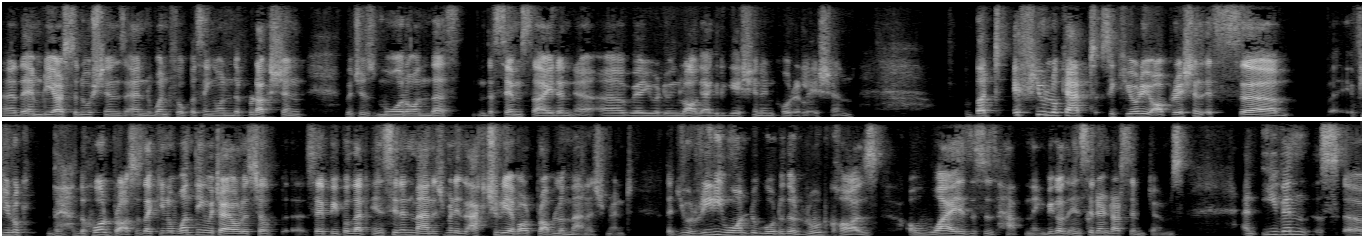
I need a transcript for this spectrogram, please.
uh, the mdr solutions and one focusing on the production which is more on the the SIEM side and uh, uh, where you are doing log aggregation and correlation. But if you look at security operations, it's uh, if you look the, the whole process, like you know, one thing which I always tell say people that incident management is actually about problem management. That you really want to go to the root cause of why this is happening because incident are symptoms, and even uh,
